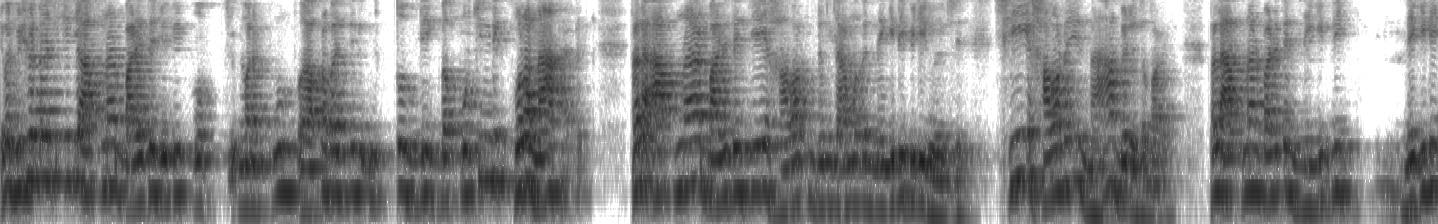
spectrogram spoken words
এবার বিষয়টা হচ্ছে যদি আপনার বাড়িতে যদি মানে পূর্ব, আপনার বাড়িতে যদি উত্তর দিক বা পশ্চিম দিক খোলা না থাকে, তাহলে আপনার বাড়িতে যে হাওয়া যার মধ্যে নেগেটিভিটি রয়েছে, সেই হাওয়াটা যদি না বেরোতে পারে, তাহলে আপনার বাড়িতে নেগেটিভ নেগেটিভ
